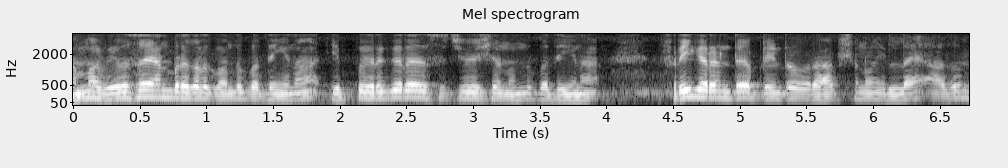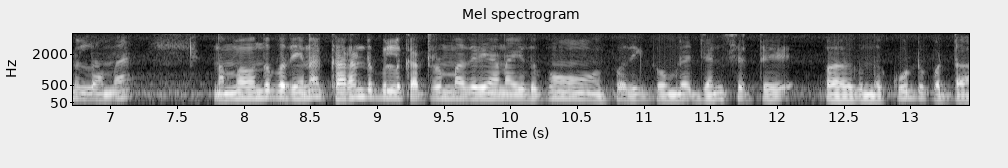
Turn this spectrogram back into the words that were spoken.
நம்ம விவசாய அன்பர்களுக்கு வந்து பார்த்திங்கன்னா இப்போ இருக்கிற சுச்சுவேஷன் வந்து பார்த்திங்கன்னா ஃப்ரீ கரண்ட்டு அப்படின்ற ஒரு ஆப்ஷனும் இல்லை. அதுவும் இல்லாமல் நம்ம வந்து பார்த்திங்கன்னா கரண்ட் பில் கட்டுற மாதிரியான இதுக்கும் இப்போதைக்கு போக முடியாது. ஜென்செட்டு இப்போ இந்த கூட்டுப்பட்டா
